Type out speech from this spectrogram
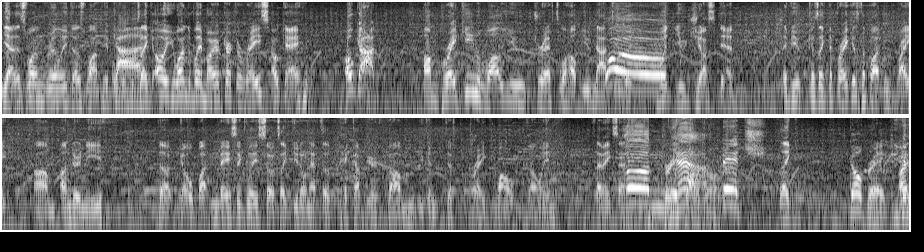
Yeah, this one really does want people God. to. It's like, oh, you wanted to play Mario Kart to race? Okay. Oh, God. Um, braking while you drift will help you not do what, what you just did. If you, because like the brake is the button right um, underneath the go button, basically. So it's like you don't have to pick up your thumb. You can just brake while going. Does that make sense? Um, Break yeah. Bitch. like, Go break. you can,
